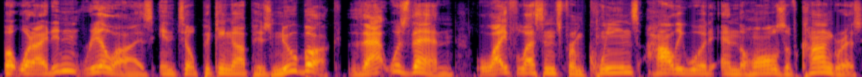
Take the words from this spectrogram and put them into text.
But what I didn't realize until picking up his new book, that was then Life Lessons from Queens, Hollywood, and the Halls of Congress,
